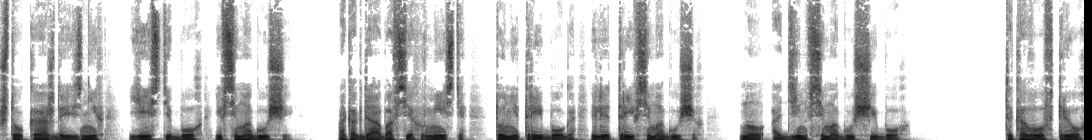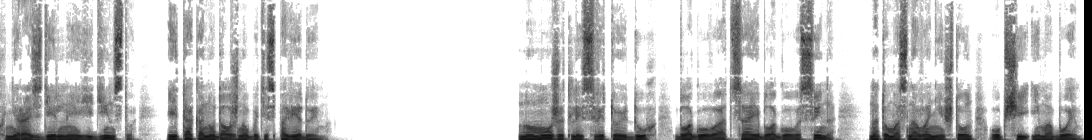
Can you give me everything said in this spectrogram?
что каждый из них есть и Бог, и всемогущий, а когда обо всех вместе, то не три Бога или три всемогущих, но один всемогущий Бог. Таково в трех нераздельное единство, и так оно должно быть исповедуемо. Но может ли Святой Дух благого Отца и благого Сына на том основании, что Он общий им обоим,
